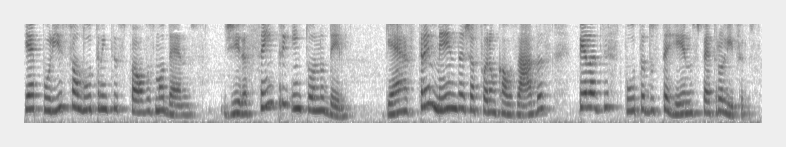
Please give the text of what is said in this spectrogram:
E é por isso a luta entre os povos modernos gira sempre em torno dele. Guerras tremendas já foram causadas pela disputa dos terrenos petrolíferos.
